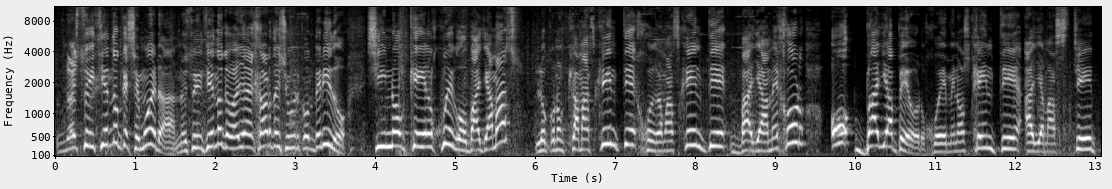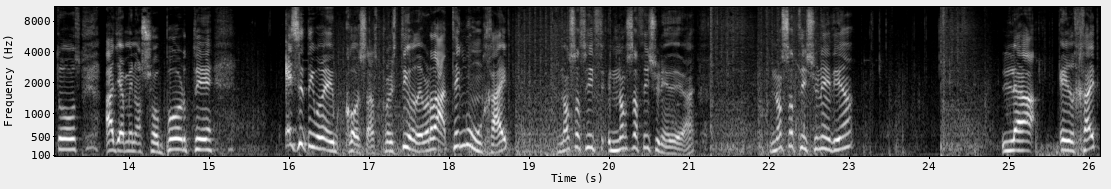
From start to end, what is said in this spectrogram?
No estoy diciendo que se muera, no estoy diciendo que vaya a dejar de subir contenido, sino que el juego vaya más, lo conozca más gente, juegue más gente, vaya mejor o vaya peor, juegue menos gente, haya más chetos, haya menos soporte, ese tipo de cosas. Pues tío, de verdad, tengo un hype, no os hacéis, no os hacéis una idea, ¿eh? No os hacéis una idea la, el hype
